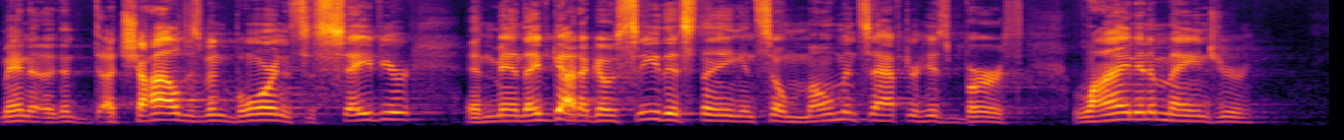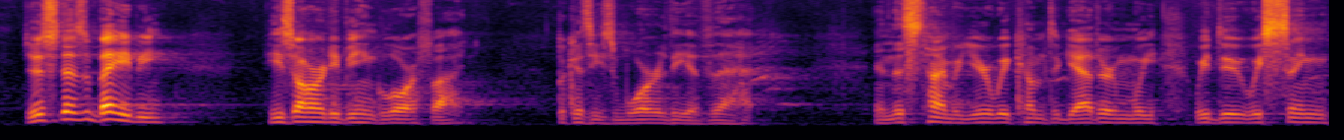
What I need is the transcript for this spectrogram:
man, a, a child has been born. It's a Savior. And man, they've got to go see this thing. And so, moments after his birth, lying in a manger, just as a baby, he's already being glorified because he's worthy of that. And this time of year, we come together and we, we do, we sing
